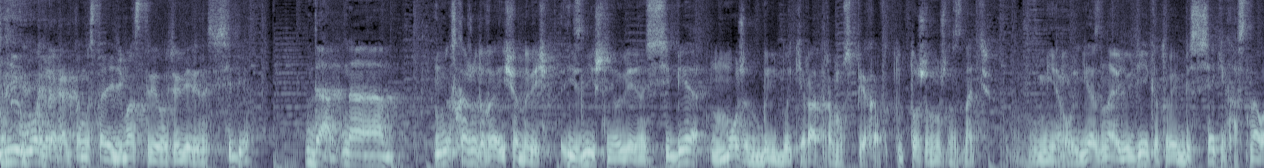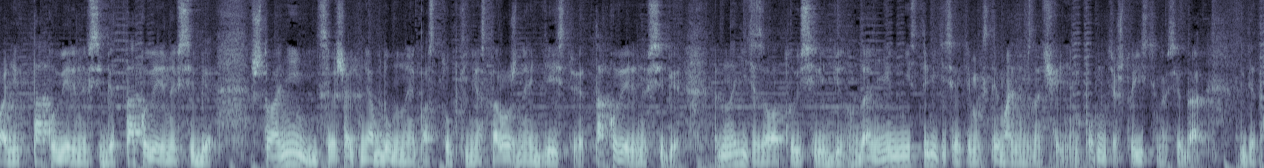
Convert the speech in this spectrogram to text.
Тоже. Невольно как-то мы стали демонстрировать уверенность в себе. Да, а, скажу только еще одну вещь. Излишняя уверенность в себе может быть блокиратором успехов. Тут тоже нужно знать меру. Я знаю людей, которые без всяких оснований так уверены в себе, так уверены в себе, что они совершают необдуманные поступки, неосторожные действия, так уверены в себе. Найдите золотую середину. Да? Не, не стремитесь к этим экстремальным значениям. Помните, что истина всегда где-то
